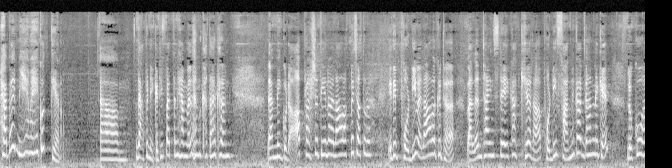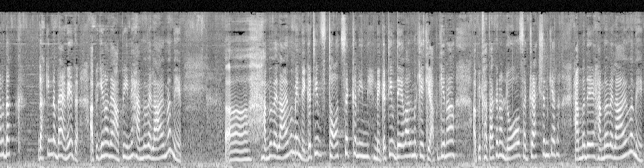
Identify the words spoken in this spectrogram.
හැබැයි මෙහෙමයකුත් තියෙනවා. ද අපි නෙගටි පත්තන හැමලම කතා කරන්නේ. දැම් මේ ගොඩා ප්‍රශ්න තියෙන වෙලාවක්න චතුර. ඉති පොඩි වෙලාවකට වැලන්ටයින්ස්ටේ එකක් කියලා පොඩි ෆන්න එකක් ගන්න එකෙත් ලොකු අරදක් දකින්න බෑනේද. අපි ගෙන දැ අපි ඉන්න හැම වෙලාම මේ. හැම වෙලාම මේ නෙගටව තෝත් එක්කනින් නෙගටව දේවල්ම කියක අපි කියෙන අපි කතා කන ලෝ ෆටරක්ෂන් කියන හැමදේ හැම වෙලාම මේ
